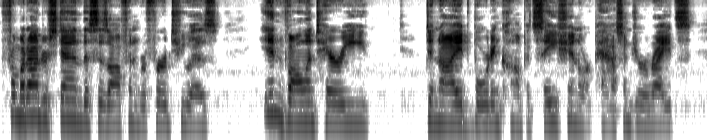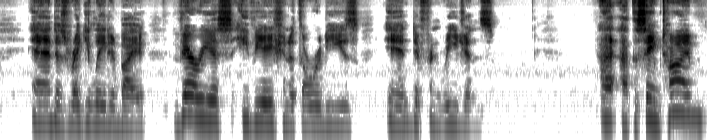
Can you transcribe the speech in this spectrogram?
from what I understand, this is often referred to as involuntary denied boarding compensation or passenger rights, and is regulated by various aviation authorities in different regions. At, the same time,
